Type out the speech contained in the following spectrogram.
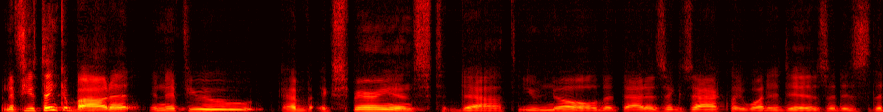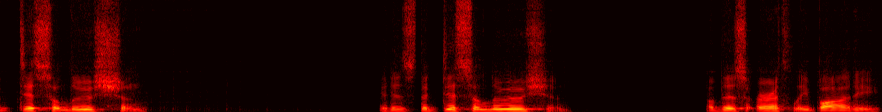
And if you think about it, and if you have experienced death, you know that that is exactly what it is. It is the dissolution. It is the dissolution of this earthly body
